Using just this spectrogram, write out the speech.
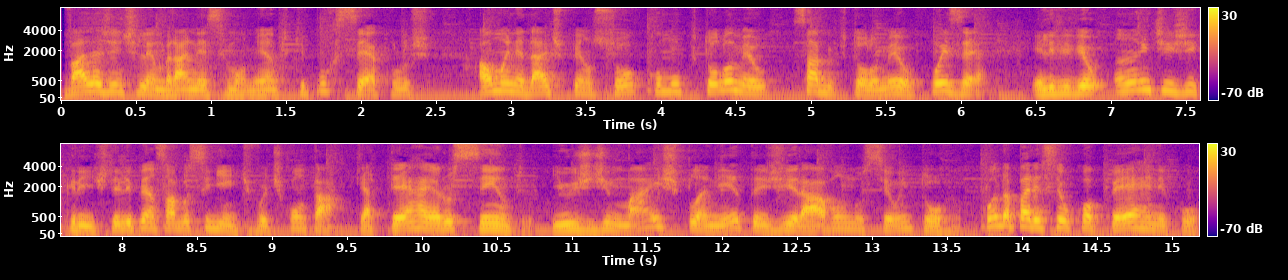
Vale a gente lembrar nesse momento que por séculos a humanidade pensou como Ptolomeu. Sabe Ptolomeu? Pois é, ele viveu antes de Cristo. Ele pensava o seguinte, vou te contar, que a Terra era o centro e os demais planetas giravam no seu entorno. Quando apareceu Copérnico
